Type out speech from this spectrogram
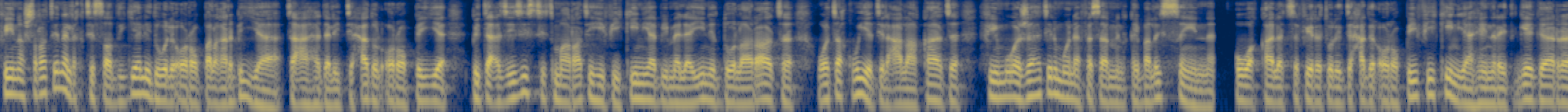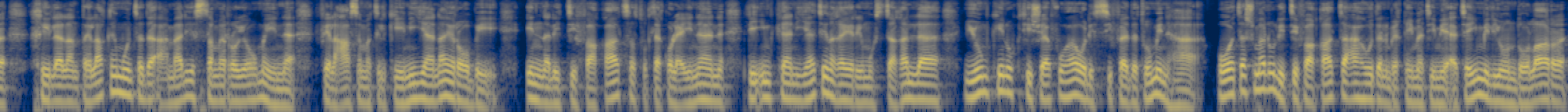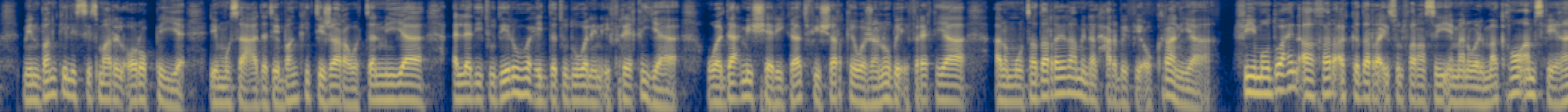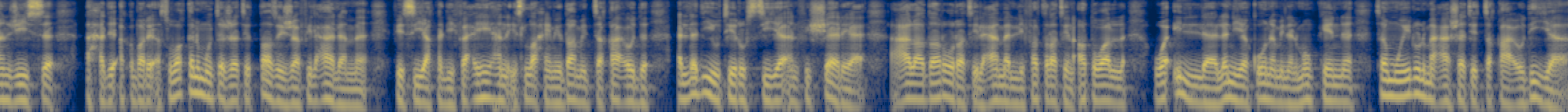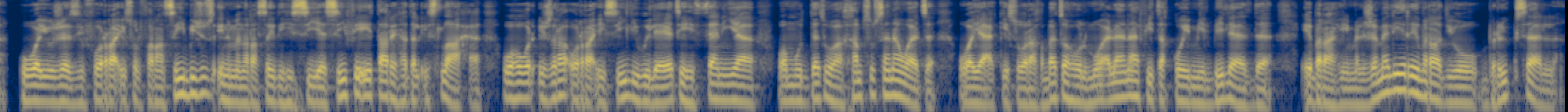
في نشرتنا الاقتصادية لدول أوروبا الغربية. تعهد الاتحاد الأوروبي بتعزيز استثماراته في كينيا بملايين الدولارات وتقوية العلاقات في مواجهة المنافسة من قبل الصين. وقالت سفيرة الاتحاد الأوروبي في كينيا هنريت جيجر خلال انطلاق منتدى أعمال يستمر يومين في العاصمة الكينية نيروبي إن الاتفاقات ستطلق العنان لإمكانيات غير مستغلة يمكن اكتشافها والاستفادة منها. وتشمل الاتفاقات تعهدا بقيمة 200 مليون دولار من بنك الاستثمار الأوروبي لمساعدة بنك التجارة والتنمية الذي تديره عدة دول إفريقية ودعم الشركات في شرق وجنوب إفريقيا المتضررة من الحرب في أوكرانيا. في موضوع آخر أكد الرئيس الفرنسي إيمانويل ماكرون أمس في غانجيس أحد أكبر أسواق المنتجات الطازجة في العالم في سياق دفاعه عن إصلاح نظام التقاعد الذي يثير استياء في الشارع على ضرورة العمل لفترة أطول وإلا لن يكون من الممكن تمويل المعاشات التقاعدية. ويجازف الرئيس الفرنسي بجزء من رصيده السياسي في إطار هذا الإصلاح وهو الإجراء الرئيسي لولايته الثانية ومدتها خمس سنوات ويعكس رغبته المعلنة في تقويم البلاد. إبراهيم الجمالي ريم راديو بروكسل.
